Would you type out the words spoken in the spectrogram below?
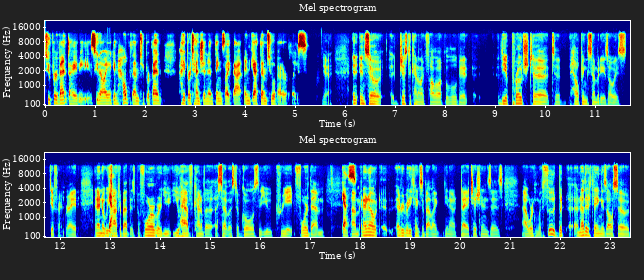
to prevent diabetes. You know, I can help them to prevent hypertension and things like that and get them to a better place. Yeah. And and so uh, just to kind of like follow up a little bit, the approach to to helping somebody is always different, right? And I know we yeah. talked about this before where you you have kind of a, a, set list of goals that you create for them. Yes. Um, and I know uh, everybody thinks about like, you know, dietitians as uh, working with food, but another thing is also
